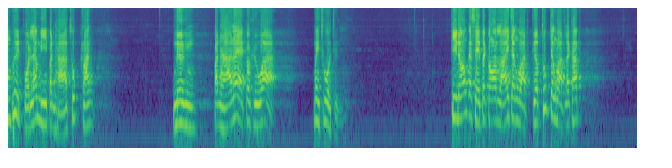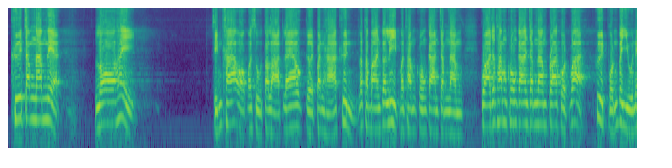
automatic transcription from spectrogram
ำพืชผลแล้วมีปัญหาทุกครั้งหนึ่งปัญหาแรกก็คือว่าไม่ทั่วถึง พี่น้องเกษตรกรหลายจังหวัดเกือบทุกจังหวัดแล้วครับ คือจำนำเนี่ยรอให้สินค้าออกมาสู่ตลาดแล้วเกิดปัญหาขึ้น รัฐบาลก็รีบมาทำโครงการจำนำกว่าจะทำโครงการจำนำปรากฏว่า พืชผลไปอยู่ใน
